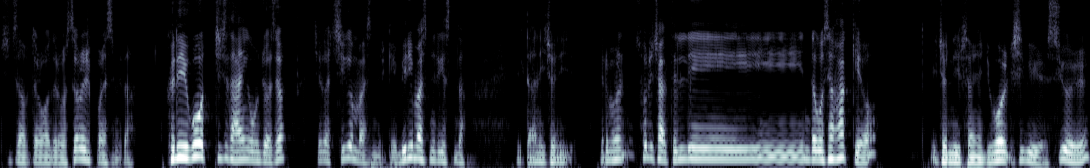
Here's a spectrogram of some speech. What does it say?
진짜 엎드려가지고 쓰러질 뻔했습니다. 그리고 진짜 다행인 건 뭔지 아세요? 제가 지금 말씀드릴게요. 미리 말씀드리겠습니다. 일단 2002 여러분 소리 잘 들린다고 생각할게요. 2024년 6월 12일 수요일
